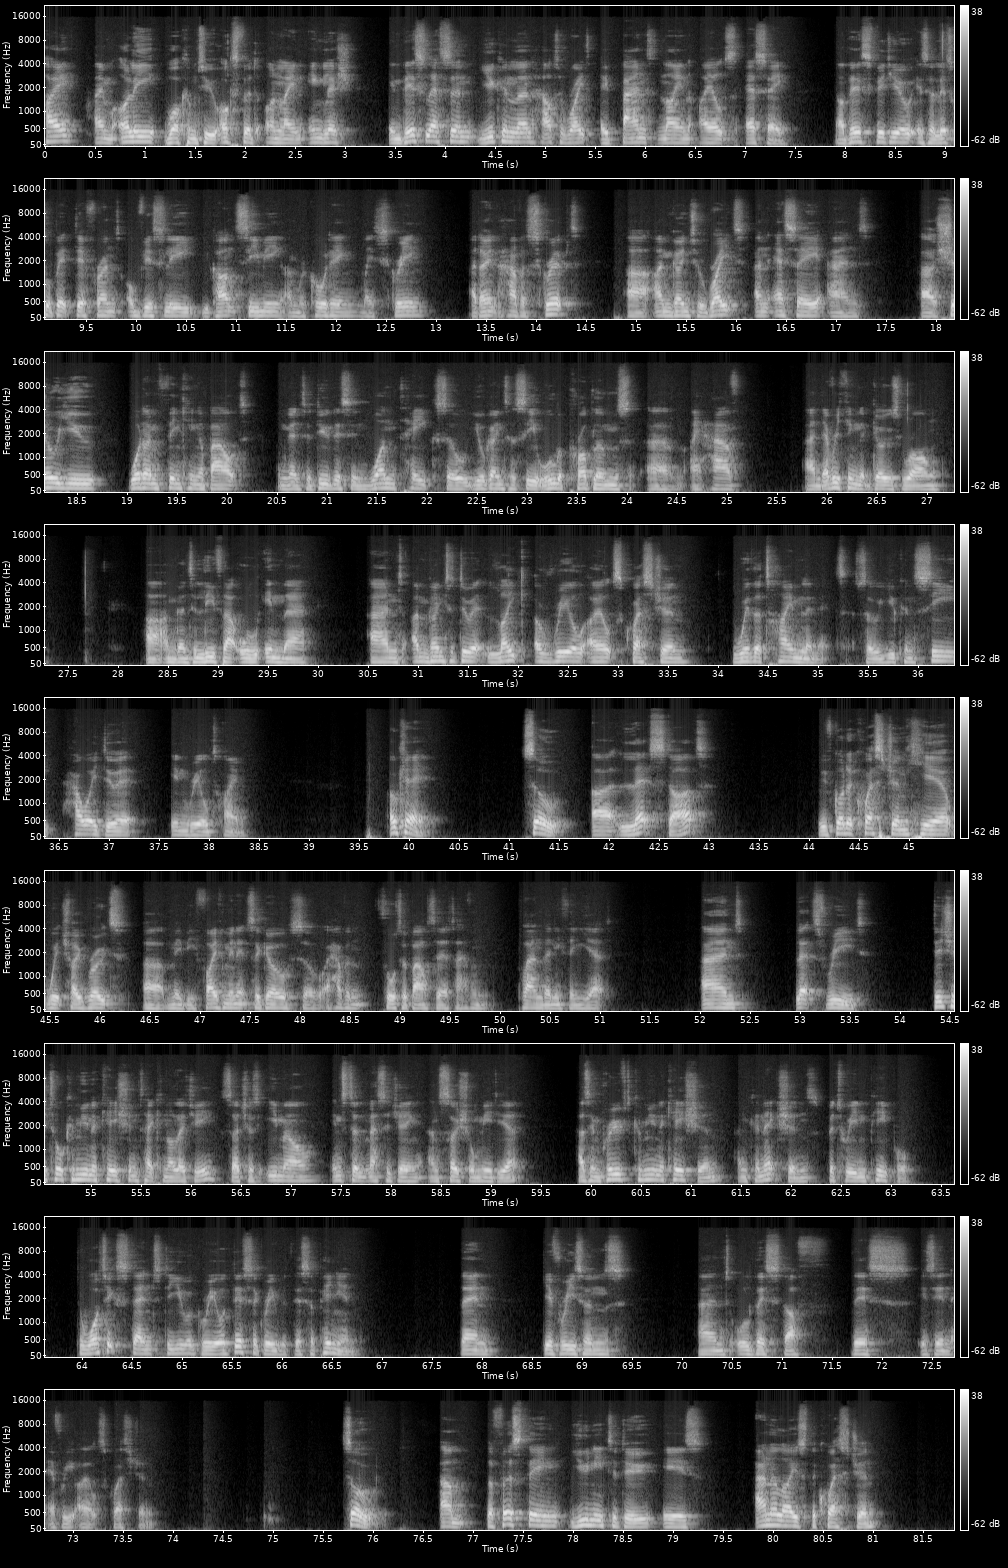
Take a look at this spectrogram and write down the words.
Hi, I'm Ollie. Welcome to Oxford Online English. In this lesson, you can learn how to write a Band 9 IELTS essay. Now this video is a little bit different. Obviously, you can't see me. I'm recording my screen. I don't have a script. Uh, I'm going to write an essay and uh, show you what I'm thinking about. I'm going to do this in one take, so you're going to see all the problems um, I have and everything that goes wrong uh, I'm going to leave that all in there and I'm going to do it like a real IELTS question with a time limit so you can see how I do it in real time. Okay, so uh, let's start. We've got a question here which I wrote uh, maybe five minutes ago, so I haven't thought about it, I haven't planned anything yet. And let's read. Digital communication technology, such as email, instant messaging, and social media, has improved communication and connections between people. To what extent do you agree or disagree with this opinion? Then give reasons and all this stuff. This is in every IELTS question. So, um, the first thing you need to do is analyze the question.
